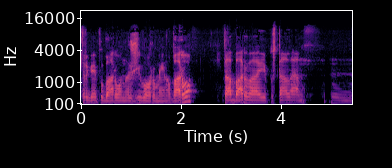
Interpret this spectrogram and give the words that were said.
ter ga je pobarval na živo rumeno barvo. Ta barva je postala mm,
